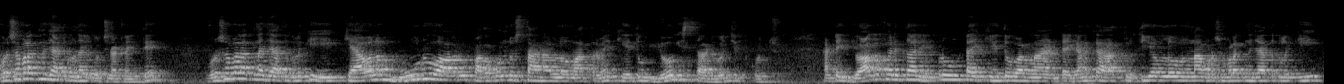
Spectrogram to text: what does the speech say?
వృషభ లగ్న జాతకుల దగ్గరికి వచ్చినట్లయితే వృషభ లగ్న జాతకులకి కేవలం మూడు ఆరు పదకొండు స్థానాల్లో మాత్రమే కేతు యోగిస్తాడు అని చెప్పుకోవచ్చు. అంటే యోగ ఫలితాలు ఎప్పుడు ఉంటాయి కేతు వలన అంటే కనుక తృతీయంలో ఉన్న వృషభ లగ్న జాతకులకి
